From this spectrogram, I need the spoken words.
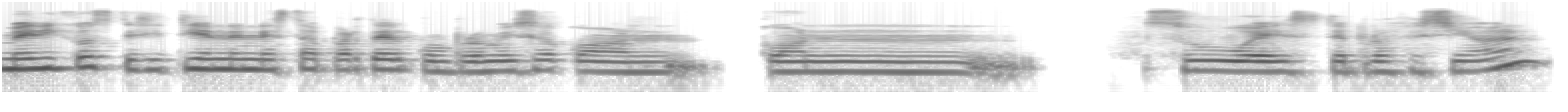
médicos que sí tienen esta parte del compromiso con, con su este, profesión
